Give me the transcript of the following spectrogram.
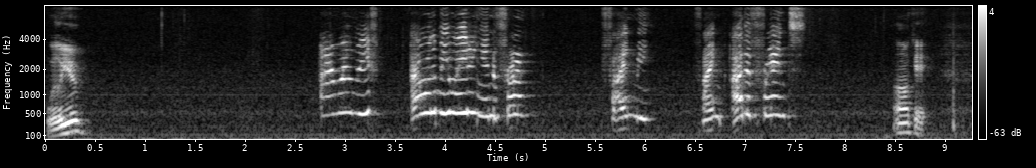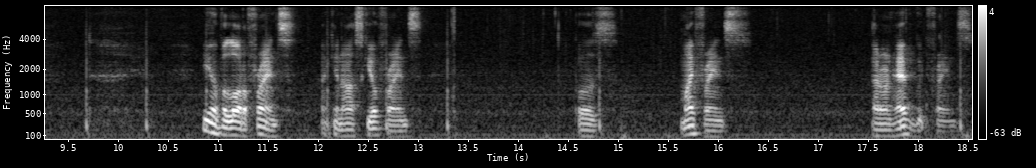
Will you? I will be I will Find me. Find other friends. Okay. You have a lot of friends. I can ask your friends. Because my friends, I don't have good friends.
